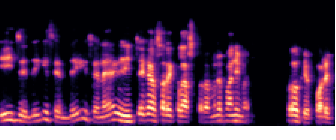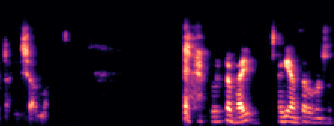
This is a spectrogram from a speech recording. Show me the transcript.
এই যে দেখেছেন দেখেছেন স্যারে ক্লাস করা মানে পানি মারি। ওকে পরেরটা ইনশাআল্লাহ। পরেরটা ভাই আগে অ্যান্সার করুন সব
